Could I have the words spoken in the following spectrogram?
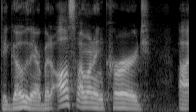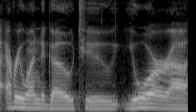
to go there. But also, I want to encourage uh, everyone to go to your uh,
